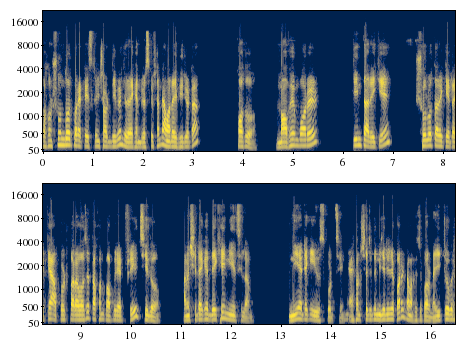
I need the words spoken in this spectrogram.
তখন সুন্দর করে একটা স্ক্রিনশট দিবেন যে দেখেন ডেসক্রিপশনে আমার এই ভিডিওটা কত? নভেম্বরের তিন তারিখে ষোলো তারিখে এটাকে আপলোড করা হয়েছে, তখন কপিরাইট ফ্রি ছিল। আমি সেটাকে দেখেই নিয়েছিলাম, নিয়ে এটাকে ইউজ করছি। এখন সে যদি নিজে নিজে করে, আমার কিছু করে না ইউটিউবের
